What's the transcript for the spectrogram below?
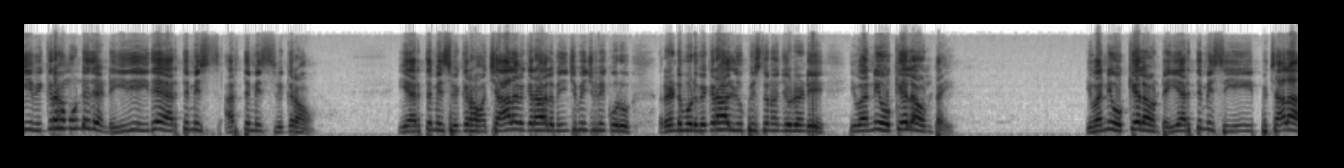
ఈ విగ్రహం ఉండేదండి. ఇది ఇదే అర్థమిస్ అర్థమిస్ విగ్రహం. ఈ అర్థమిస్ విగ్రహం చాలా విగ్రహాలు మించు మించు మీకు రెండు మూడు విగ్రహాలు చూపిస్తున్నాం చూడండి. ఇవన్నీ ఒకేలా ఉంటాయి. ఇవన్నీ ఒకేలా ఉంటాయి. ఈ అర్థమిస్ ఈ చాలా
